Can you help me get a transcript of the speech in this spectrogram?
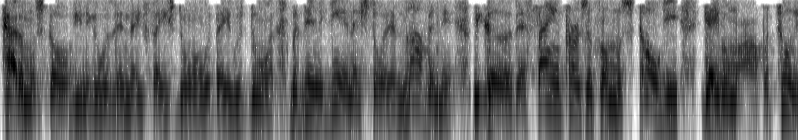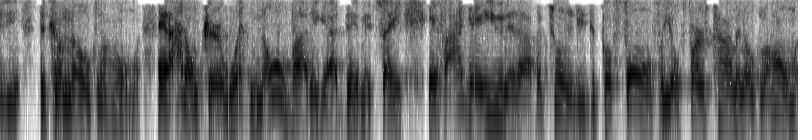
how the Muskogee nigga was in their face doing what they was doing. But then again, they started loving it because that same person from Muskogee gave them an opportunity to come to Oklahoma. And I don't care what nobody, goddamn it, say. If I gave you that opportunity to perform for your first time in Oklahoma,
